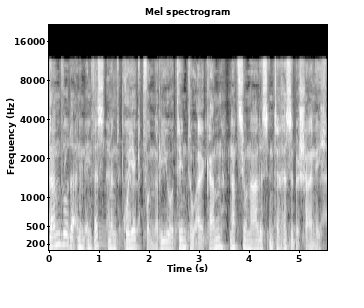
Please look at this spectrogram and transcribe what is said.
Dann wurde einem Investmentprojekt von Rio Tinto Alcan nationales Interesse bescheinigt.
